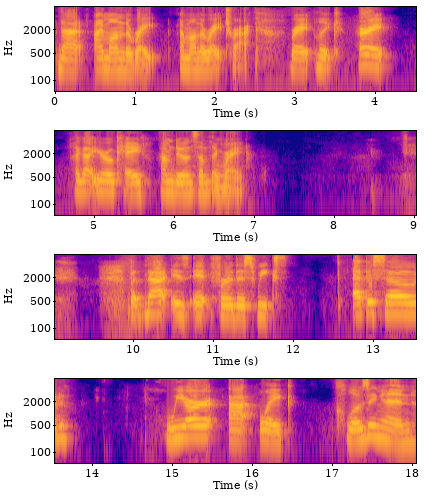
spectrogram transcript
that I'm on the right I'm on the right track, right? Like, all right, I got your okay. I'm doing something right. But that is it for this week's episode. We are at like closing in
